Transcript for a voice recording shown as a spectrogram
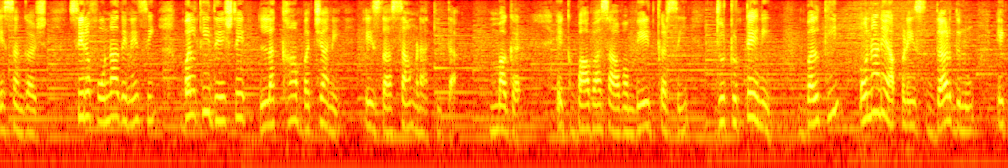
ਇਹ ਸੰਘਰਸ਼ ਸਿਰਫ ਉਹਨਾਂ ਦੇ ਨਹੀਂ ਸੀ, ਬਲਕਿ ਦੇਸ਼ ਦੇ ਲੱਖਾਂ ਬੱਚਿਆਂ ਨੇ ਇਸ ਦਾ ਸਾਹਮਣਾ ਕੀਤਾ। ਮਗਰ। ਇੱਕ ਬਾਬਾ ਸਾਹਿਬ ਅੰਬੇਦਕਰ ਸੀ ਜੋ ਟੁੱਟੇ ਨਹੀਂ, ਬਲਕਿ ਉਹਨਾਂ ਨੇ ਆਪਣੇ ਇਸ ਦਰਦ ਨੂੰ ਇੱਕ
